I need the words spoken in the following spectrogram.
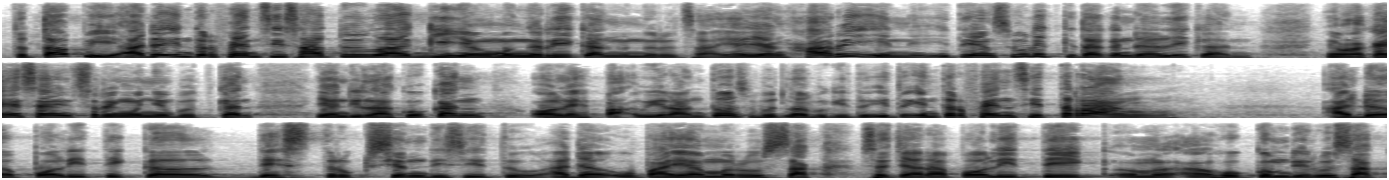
Tetapi ada intervensi satu lagi yang mengerikan menurut saya yang hari ini itu yang sulit kita kendalikan. Yang makanya saya sering menyebutkan yang dilakukan oleh Pak Wiranto sebutlah begitu itu intervensi terang. Ada political destruction di situ, ada upaya merusak secara politik, eh, hukum dirusak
